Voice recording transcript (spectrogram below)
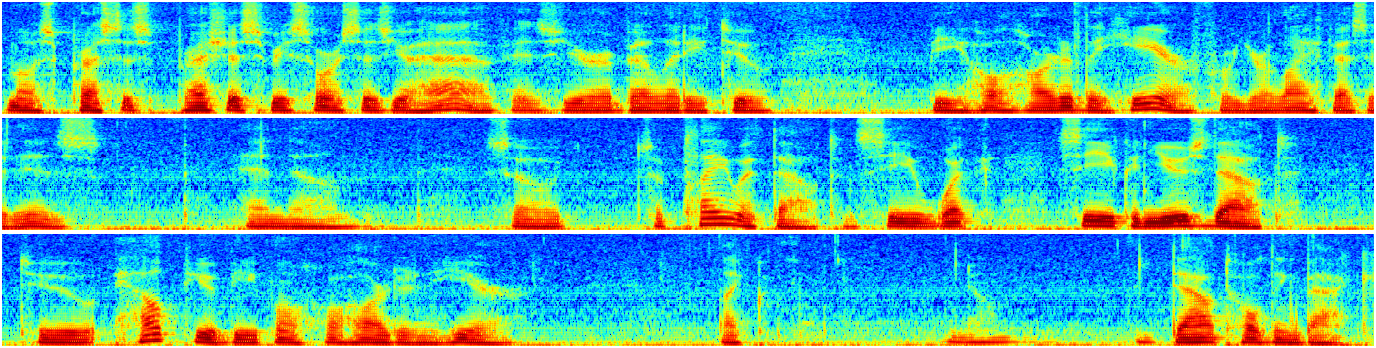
most precious, precious resources you have is your ability to be wholeheartedly here for your life as it is. And um, so to play with doubt and see what, see you can use doubt to help you be more wholehearted and here. Like, you know, doubt holding back.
